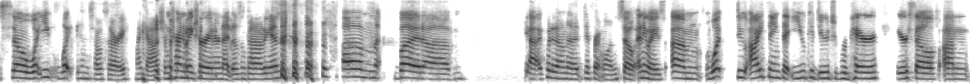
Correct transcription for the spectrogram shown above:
so what you what? I'm so sorry. My gosh, I'm trying to make sure our internet doesn't cut out again. um, but um, yeah, I put it on a different one. So, anyways, um, what do I think that you could do to prepare yourself on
